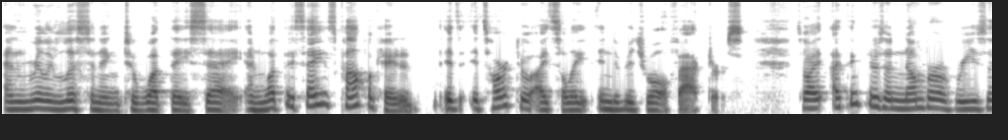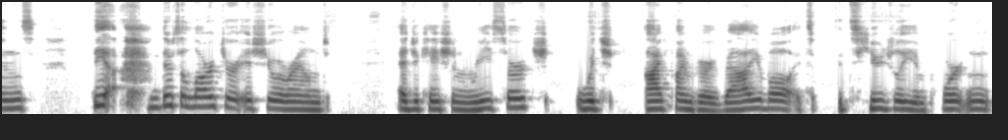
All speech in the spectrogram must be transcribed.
And really listening to what they say. And what they say is complicated. It's, it's hard to isolate individual factors. So I, I think there's a number of reasons. The, there's a larger issue around education research, which I find very valuable. It's, it's hugely important,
